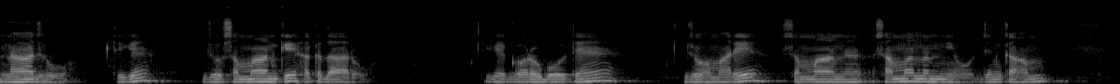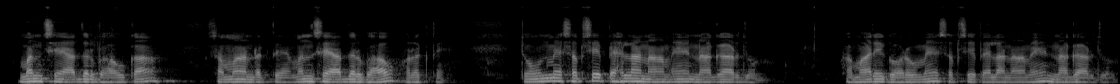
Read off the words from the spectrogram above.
नाज हो, ठीक है? जो सम्मान के हकदार हो, ठीक है? गौरव बोलते हैं, जो हमारे सम्मान सम्माननीय हो, जिनका हम मन से आदर भाव का सम्मान रखते हैं, मन से आदर भाव रखते हैं। तो उनमें सबसे पहला नाम है नागार्जुन। हमारे गौरव में सबसे पहला नाम है नागार्जुन।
